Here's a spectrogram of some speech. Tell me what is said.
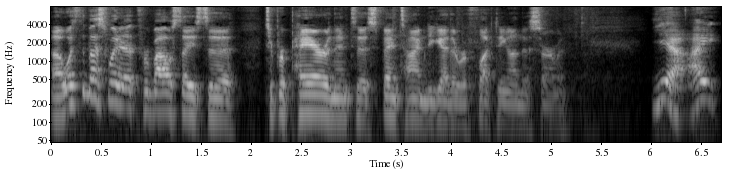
Uh, what's the best way to, for Bible studies to to prepare and then to spend time together reflecting on this sermon? Yeah, I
